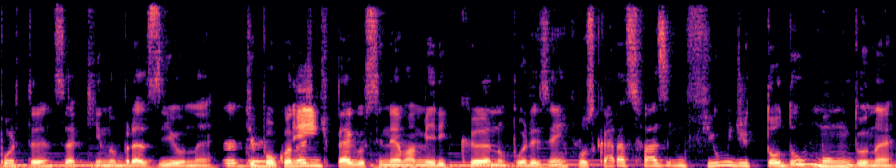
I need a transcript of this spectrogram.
importantes aqui no Brasil, né? Uhum. Tipo, quando a gente pega o cinema americano, por exemplo, os caras fazem filme de todo mundo, né?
